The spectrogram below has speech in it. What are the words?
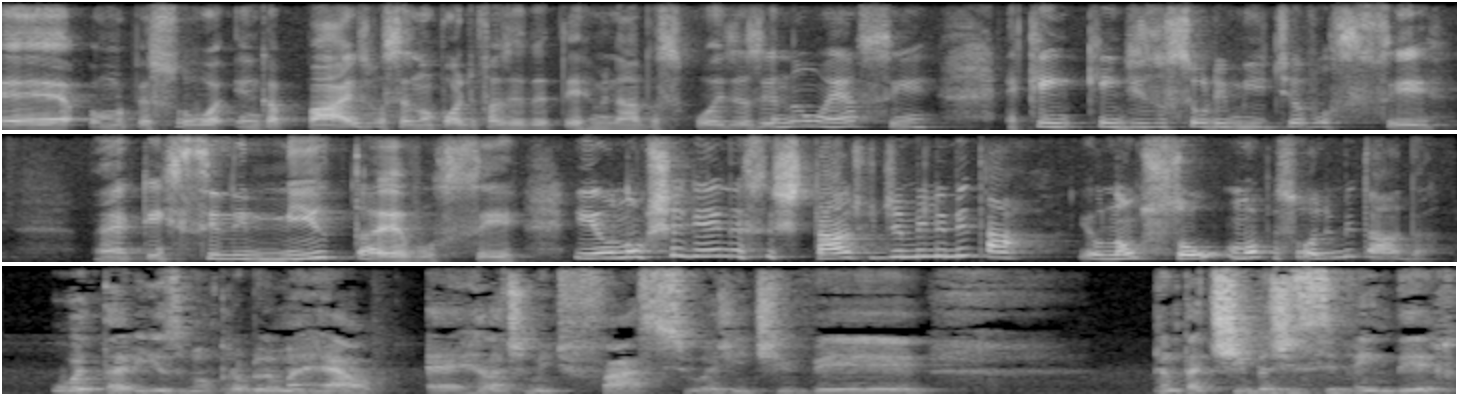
é uma pessoa incapaz, você não pode fazer determinadas coisas, e não é assim. É quem, quem diz o seu limite é você. Né? Quem se limita é você. E eu não cheguei nesse estágio de me limitar. Eu não sou uma pessoa limitada. O etarismo é um problema real. É relativamente fácil a gente ver tentativas de se vender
